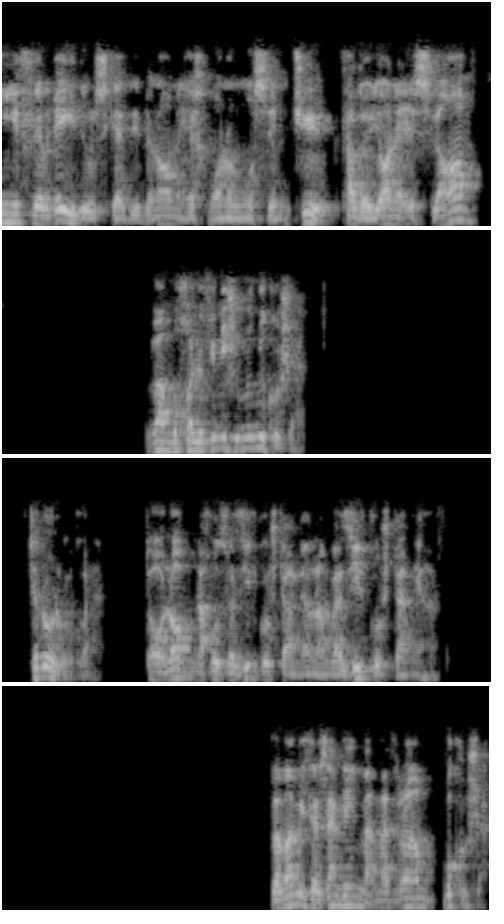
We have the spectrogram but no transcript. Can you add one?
این یه فرقه ای درست کرده به نام اخوان المسلم چی؟ فدایان اسلام و مخالفینشون رو می‌کشند ترور می‌کنن. تا حالا نخست وزیر کشتن نمی‌دونم وزیر کشتن این حرف و من میترسم که این محمد را هم بکشن.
